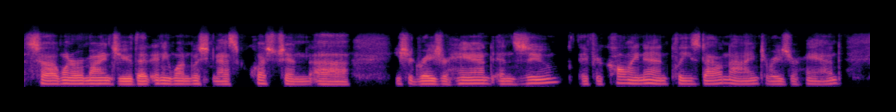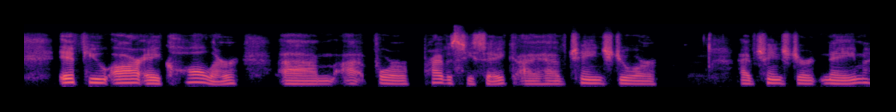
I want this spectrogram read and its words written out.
So I want to remind you that anyone wishing to ask a question, uh, you should raise your hand and Zoom. If you're calling in, please dial nine to raise your hand. If you are a caller, um, for privacy sake, I have changed your I've changed your name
